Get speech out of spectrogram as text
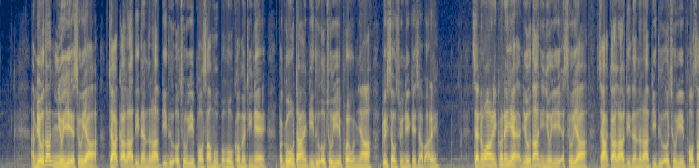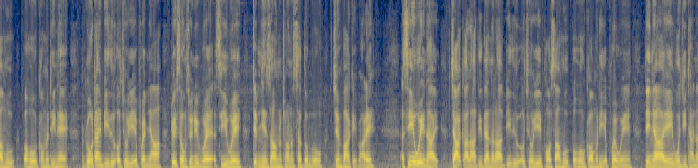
။အမျိုးသားညီညွတ်ရေးအစိုးရဂျားကာလဒေသန္တရပြည်သူ့အုပ်ချုပ်ရေးဖော်ဆောင်မှုဗဟိုကော်မတီနဲ့ပဲခူးတိုင်းပြည်သူ့အုပ်ချုပ်ရေးအဖွဲ့ဝင်များတွေ့ဆုံဆွေးနွေးခဲ့ကြပါတယ်။ ဇန်နဝါရီ9ရက်အမျိုးသားညီညွတ်ရေးအစိုးရဂျားကာလဒေသန္တရပြည်သူ့အုပ်ချုပ်ရေးဖော်ဆောင်မှုဗဟိုကော်မတီနဲ့ပဲခူးတိုင်းပြည်သူ့အုပ်ချုပ်ရေးအဖွဲ့များတွေ့ဆုံဆွေးနွေးပွဲအစည်းအဝေးတစ်မြင့်ဆောင်2023ကိုကျင်းပခဲ့ပါတယ်။ အစည်းအဝေး၌ဂျားကာလဒေသန္တရပြည်သူ့အုပ်ချုပ်ရေးဖော်ဆောင်မှုဗဟိုကော်မတီအဖွဲ့ဝင်ပညာရေးဝန်ကြီးဌာန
